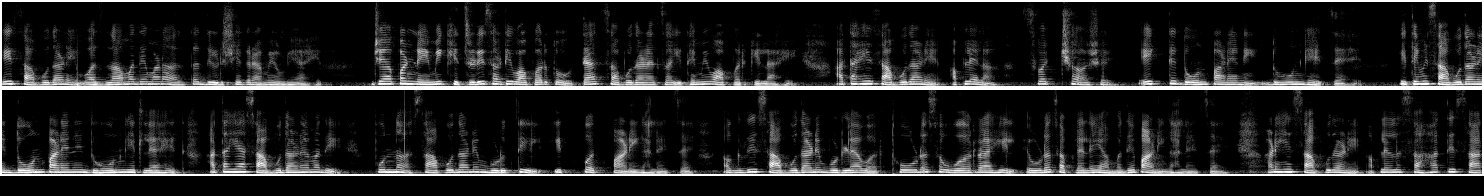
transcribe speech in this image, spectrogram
हे साबुदाणे वजनामध्ये म्हणाल तर दीडशे ग्रॅम एवढे आहेत. जे आपण नेहमी खिचडीसाठी वापरतो त्याच साबुदाण्याचा इथे मी वापर केला आहे. आता हे साबुदाणे आपल्याला स्वच्छ असे एक ते दोन पाण्याने धुवून घ्यायचे आहेत. इथे मी साबुदाणे दोन पाण्याने धुवून घेतले आहेत. आता या साबुदाण्यामध्ये पुन्हा साबुदाणे बुडतील इतपत पाणी घालायचं आहे. अगदी साबुदाणे बुडल्यावर थोडंसं वर राहील एवढंच आपल्याला यामध्ये पाणी घालायचं आहे. आणि हे साबुदाणे आपल्याला सहा ते सात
